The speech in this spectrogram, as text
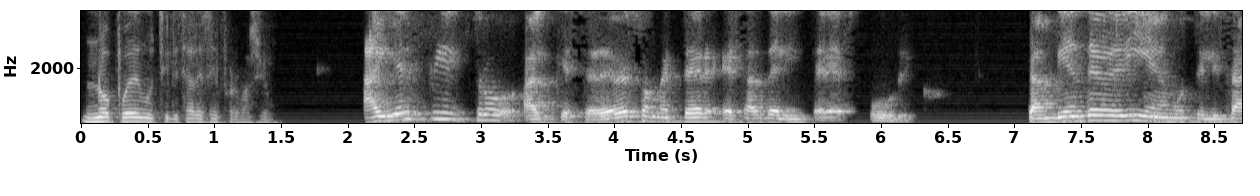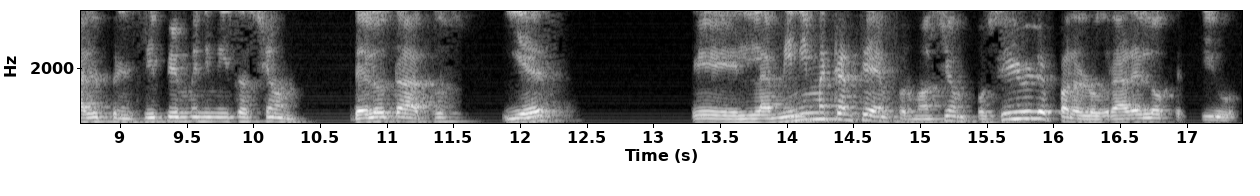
no pueden utilizar esa información. Ahí el filtro al que se debe someter es al del interés público. También deberían utilizar el principio de minimización de los datos y es eh, la mínima cantidad de información posible para lograr el objetivo.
